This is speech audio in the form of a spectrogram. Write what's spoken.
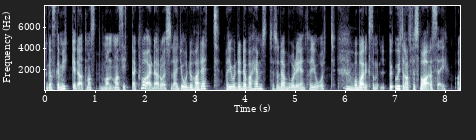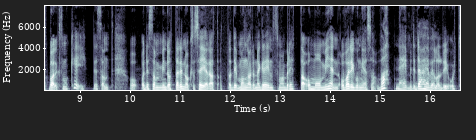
ganska mycket där, att man, man, man sitter kvar där och är sådär, jo du har rätt, jag gjorde det var hemskt, så där borde jag inte ha gjort. Mm. Och bara liksom, utan att försvara sig, att bara liksom okej, okay, det är sant. Och, och det som min dotter också säger, att, att, att det är många av de där grejerna som har berättat om och om igen. Och varje gång jag sa va? Nej, men det där har jag väl aldrig gjort.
